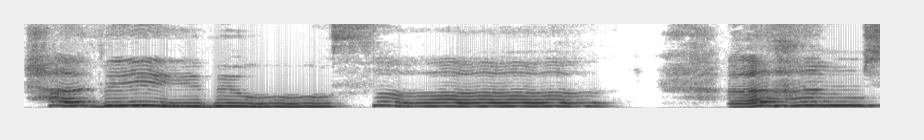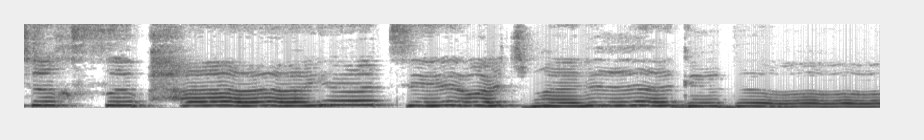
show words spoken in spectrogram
حبيبي وصار أهم شخص بحياتي وأجمل الأقدار.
